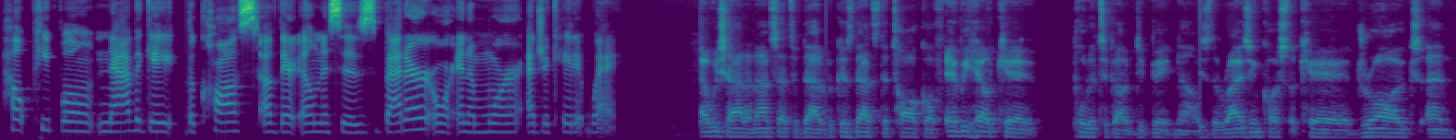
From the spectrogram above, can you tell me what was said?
help people navigate the cost of their illnesses better or in a more educated way? I wish I had an answer to that because that's the talk of every healthcare political debate now is the rising cost of care, drugs, and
